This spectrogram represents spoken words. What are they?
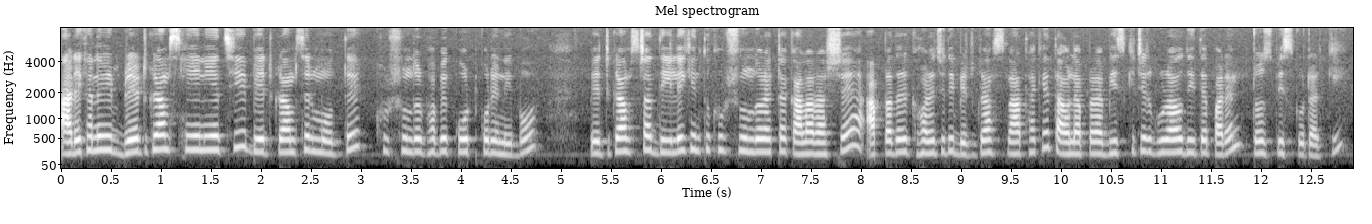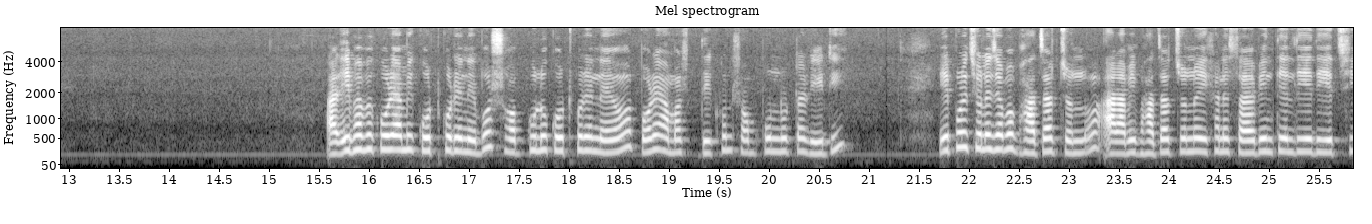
আর এখানে আমি ব্রেড গ্রামস নিয়ে নিয়েছি। ব্রেড গ্রামসের মধ্যে খুব সুন্দরভাবে কোট করে নিব। ব্রেড গ্রামসটা দিলে কিন্তু খুব সুন্দর একটা কালার আসে। আপনাদের ঘরে যদি ব্রেড গ্রামস না থাকে, তাহলে আপনারা বিস্কিটের গুঁড়াও দিতে পারেন টোস্ট বিস্কুট আর কি। আর এভাবে করে আমি কোট করে নেব। সবগুলো কোট করে নেওয়ার পরে আমার দেখুন সম্পূর্ণটা রেডি এরপরে চলে যাব ভাজার জন্য। আর আমি ভাজার জন্য এখানে সয়াবিন তেল দিয়ে দিয়েছি।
